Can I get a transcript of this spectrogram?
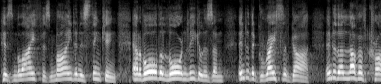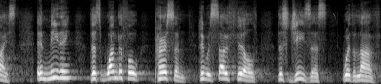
his life, his mind, and his thinking out of all the law and legalism into the grace of God, into the love of Christ, in meeting this wonderful person who was so filled, this Jesus, with love.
